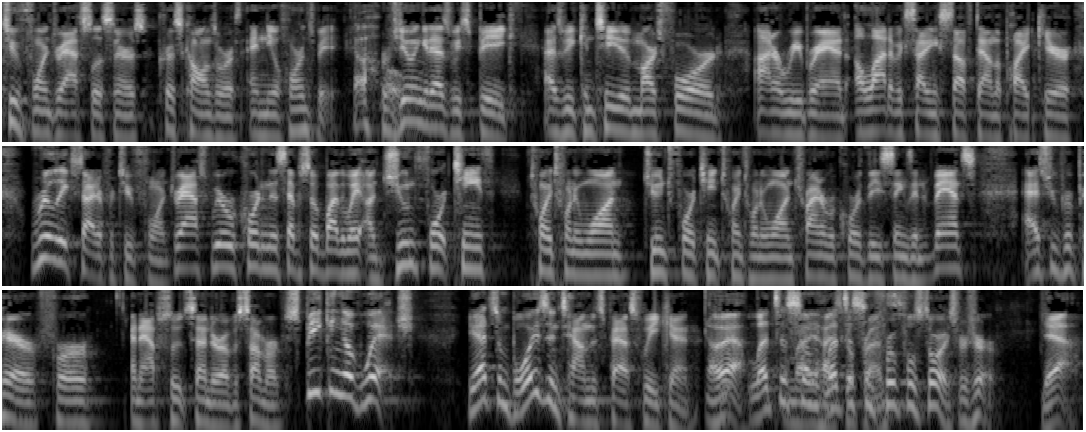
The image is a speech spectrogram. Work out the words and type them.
Two for One Drafts listeners, Chris Collinsworth and Neil Hornsby. Oh. Reviewing it as we speak, as we continue to march forward on a rebrand. A lot of exciting stuff down the pike here. Really excited for Two for One Drafts. We're recording this episode, by the way, on June 14th, 2021. June 14th, 2021. Trying to record these things in advance as we prepare for an absolute sender of a summer. Speaking of which, you had some boys in town this past weekend. Oh, yeah. Let's My some, to school some fruitful stories for sure. Yeah,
